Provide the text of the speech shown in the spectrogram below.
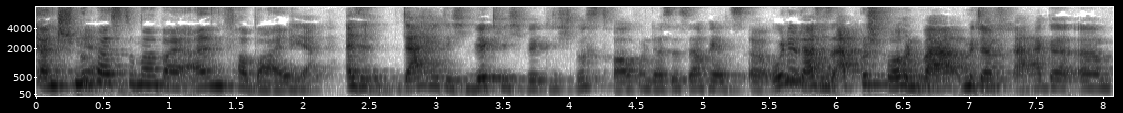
Dann schnupperst ja. du mal bei allen vorbei. Ja, also da hätte ich wirklich, wirklich Lust drauf. Und das ist auch jetzt, äh, ohne dass es abgesprochen war mit der Frage, ähm,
